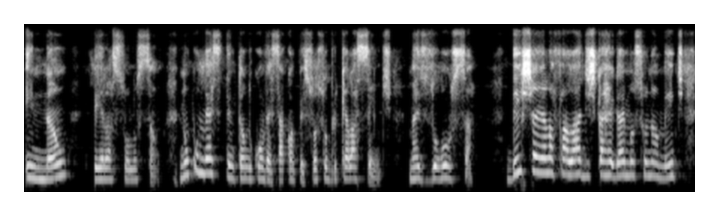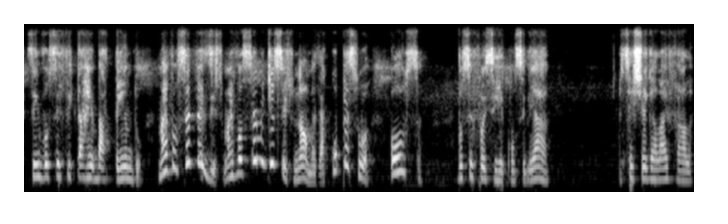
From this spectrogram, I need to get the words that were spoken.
e não pela solução. Não comece tentando conversar com a pessoa sobre o que ela sente, mas ouça. Deixa ela falar, descarregar emocionalmente, sem você ficar rebatendo. Mas você fez isso, mas você me disse isso. Não, mas a culpa é sua. Ouça. Você foi se reconciliar? Você chega lá e fala:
